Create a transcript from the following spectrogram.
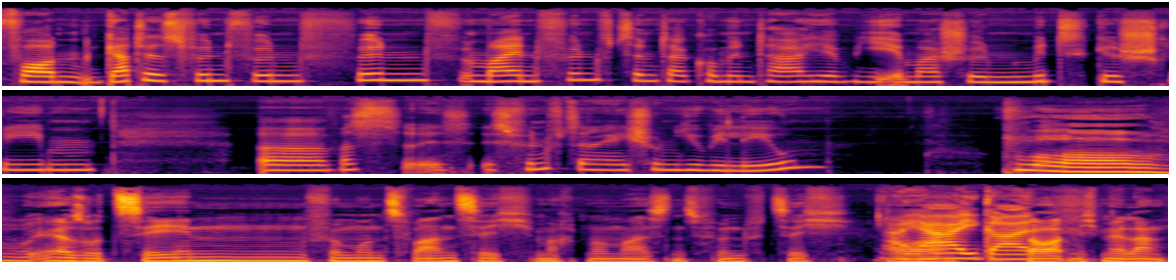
von Gattes555, mein 15. Kommentar hier, wie immer schön mitgeschrieben. Äh, was ist, ist 15 eigentlich schon Jubiläum? Wow, eher so 10, 25, macht man meistens 50. Na ja, egal. Dauert nicht mehr lang.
